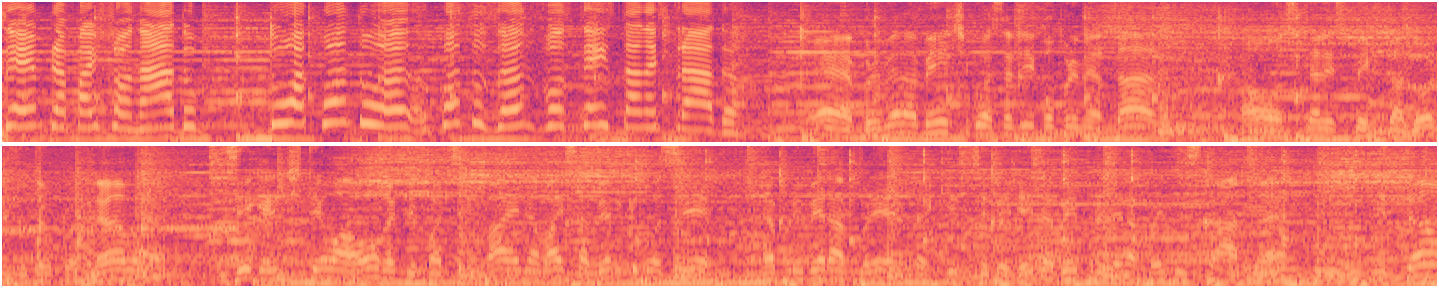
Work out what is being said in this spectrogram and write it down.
sempre apaixonado. Tu, há quanto an- quantos anos você está na estrada? É, primeiramente gostaria de cumprimentar aos telespectadores do teu programa, dizer que a gente tem uma honra de participar, ainda mais sabendo que você é a primeira prenda aqui do CTG e também primeira prenda do Estado, né? Então,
